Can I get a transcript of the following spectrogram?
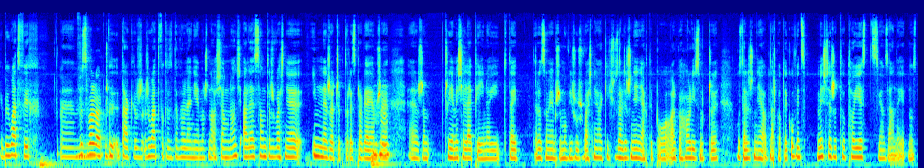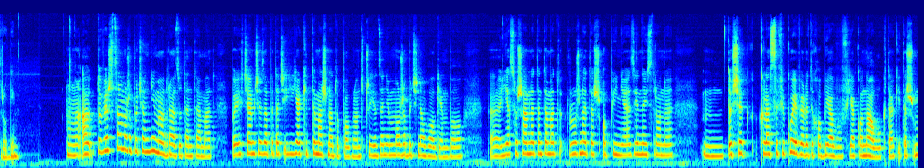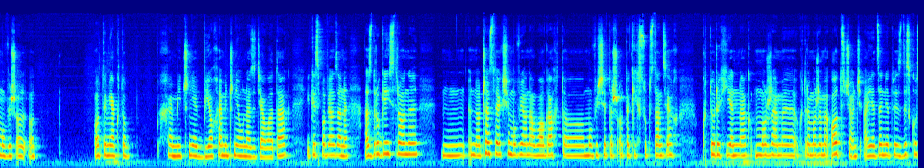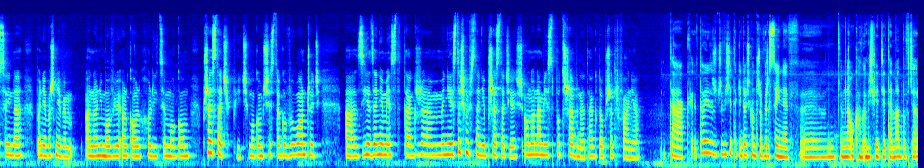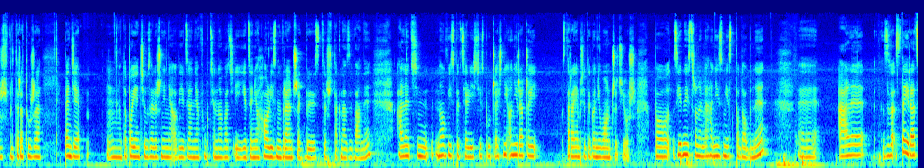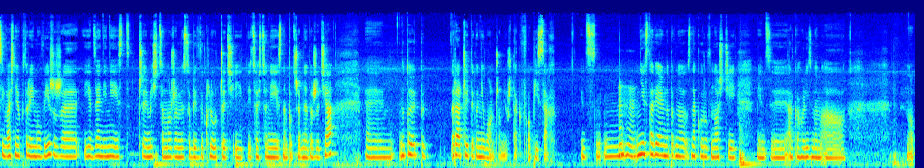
jakby łatwych Wyzwalaczy. Tak, że, że, łatwo to zadowolenie można osiągnąć, ale są też właśnie inne rzeczy, które sprawiają, mhm. że, że czujemy się lepiej. No i tutaj rozumiem, że mówisz już właśnie o jakichś uzależnieniach typu alkoholizm czy uzależnienie od narkotyków, więc myślę, że to, to jest związane jedno z drugim. No, a to wiesz co, może pociągnijmy od razu ten temat, bo ja chciałam Cię zapytać, jaki Ty masz na to pogląd? Czy jedzenie może być nałogiem? Bo e, ja słyszałam na ten temat różne też opinie. Z jednej strony mm, to się klasyfikuje wiele tych objawów jako nauk, tak? I też mówisz o, o, o tym, jak to chemicznie, biochemicznie u nas działa, tak? Jak jest powiązane. A z drugiej strony no, często jak się mówi o nałogach, to mówi się też o takich substancjach, których jednak możemy, które możemy odciąć, a jedzenie tu jest dyskusyjne, ponieważ nie wiem, anonimowi alkoholicy mogą przestać pić, mogą się z tego wyłączyć, a z jedzeniem jest tak, że my nie jesteśmy w stanie przestać jeść. Ono nam jest potrzebne, tak, do przetrwania. Tak, to jest rzeczywiście taki dość kontrowersyjny w, w tym naukowym świecie temat, bo wciąż w literaturze będzie mm, to pojęcie uzależnienia od jedzenia funkcjonować i jedzenioholizm wręcz jakby jest też tak nazywany, ale ci nowi specjaliści współcześni, oni raczej starają się tego nie łączyć już, bo z jednej strony mechanizm jest podobny, e, ale z tej racji właśnie, o której mówisz, że jedzenie nie jest czymś, co możemy sobie wykluczyć i, i coś, co nie jest nam potrzebne do życia, no to jakby raczej tego nie łączą już tak w opisach. Więc mhm. nie stawiają na pewno znaku równości między alkoholizmem a no,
